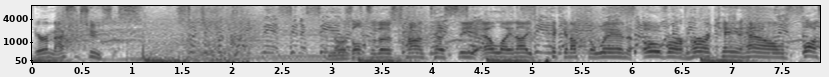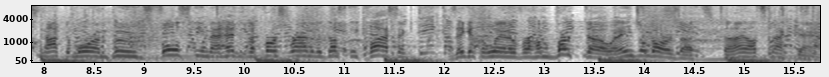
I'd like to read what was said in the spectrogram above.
here in Massachusetts. And the results of those contests see LA Knight picking up the win over Hurricane Helms, plus Nakamura and Boogs full steam ahead to the first round of the Dusty Classic as they get the win over Humberto and Angel Garza tonight on SmackDown.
